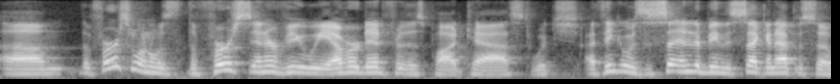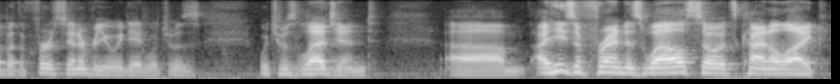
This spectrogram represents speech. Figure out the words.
Um, the first one was the first interview we ever did for this podcast, which I think it was the, ended up being the second episode, but the first interview we did, which was which was Legend. Um, I, he's a friend as well, so it's kind of like,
